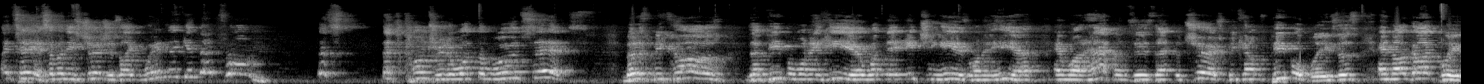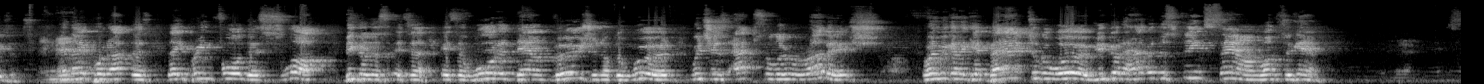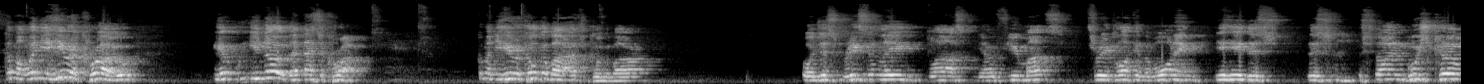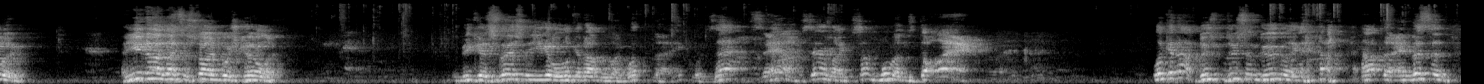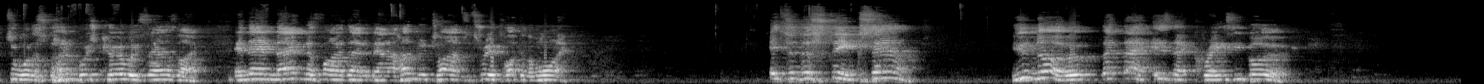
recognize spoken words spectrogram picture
I tell you, some of these churches, like, where do they get that from? That's, that's contrary to what the word says. But it's because the people want to hear what their itching ears want to hear, and what happens is that the church becomes people pleasers and not God pleasers. Amen. And they put up this, they bring forward this slop because it's, it's a it's a watered down version of the word, which is absolute rubbish. When we're going to get back to the word, you've got to have a distinct sound once again. Come on, when you hear a crow, you, you know that that's a crow. Come on, you hear a kookaburra, that's a kookaburra. Or just recently, last you know few months, three o'clock in the morning, you hear this this stone bush curlew, and you know that's a stone bush curlew. Because firstly, you got to look it up and like, what the heck was that sound? It sounds like some woman's dying. Look it up. Do, do some googling after and listen to what a stone bush curlew sounds like, and then magnify that about a hundred times at three o'clock in the morning. It's a distinct sound. You know that that is that crazy bird.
